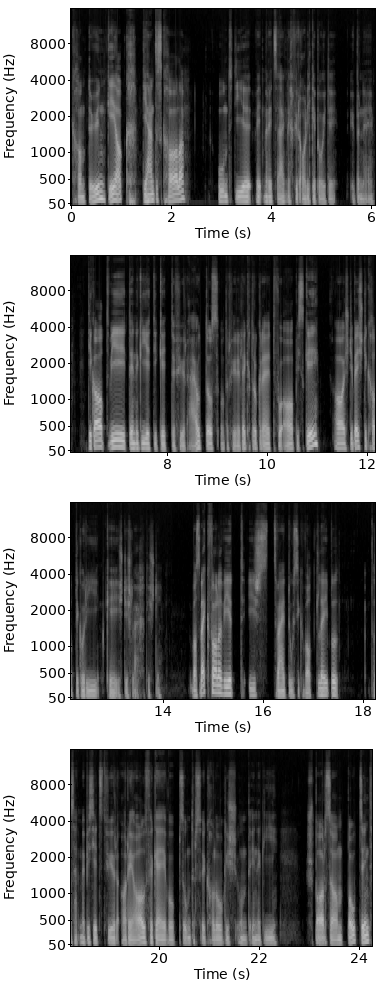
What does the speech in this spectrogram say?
Kantone, GEAK, die haben eine Skala und die wird man jetzt eigentlich für alle Gebäude übernehmen. Die geht wie die Energieetikette für Autos oder für Elektrogeräte von A bis G. A ist die beste Kategorie, G ist die schlechteste. Was wegfallen wird, ist das 2000 Watt Label. Das hat man bis jetzt für Areal vergeben, wo besonders ökologisch und energie sparsam gebaut sind.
